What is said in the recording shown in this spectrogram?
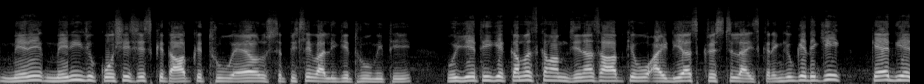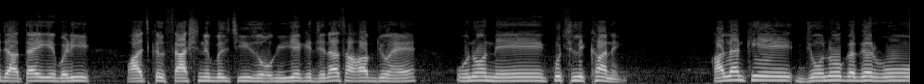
मेरे, मेरी जो कोशिश इस किताब के थ्रू है और उससे पिछले वाली के थ्रू भी थी, वो ये थी कि कम अज़ कम हम जिना साहब के वो आइडियाज़ क्रिस्टलाइज करें। क्योंकि देखिए, कह दिया जाता है, ये बड़ी आजकल फैशनेबल चीज़ हो गई है कि जिना साहब जो हैं, उन्होंने कुछ लिखा नहीं। हालाँकि जो लोग अगर वो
